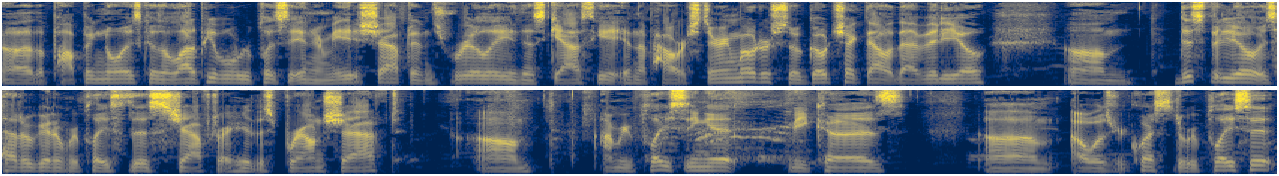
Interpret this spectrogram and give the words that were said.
uh, the popping noise because a lot of people replace the intermediate shaft and it's really this gasket in the power steering motor. So go check out that video. Um, this video is how we're going to replace this shaft right here, this brown shaft. Um, I'm replacing it because um, I was requested to replace it.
